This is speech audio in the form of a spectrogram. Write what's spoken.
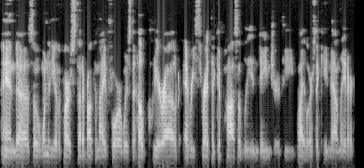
And uh, so one of the other parts that I brought the knight for was to help clear out every threat that could possibly endanger the Blight Lords that came down later.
